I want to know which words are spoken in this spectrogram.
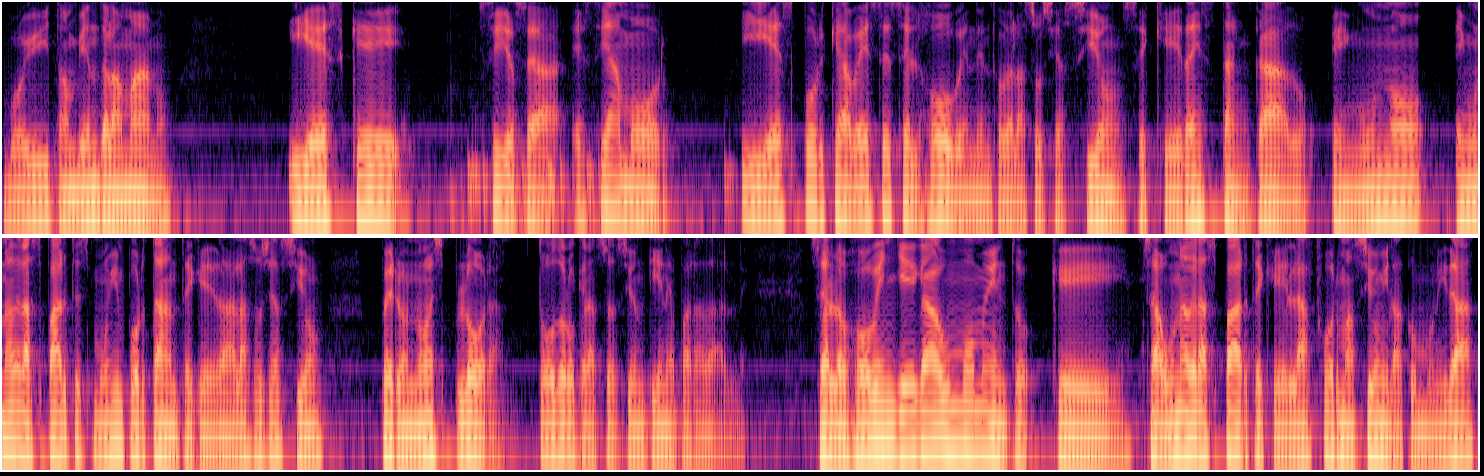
voy también de la mano. Y es que, sí, o sea, ese amor, y es porque a veces el joven dentro de la asociación se queda estancado en, uno, en una de las partes muy importantes que da la asociación, pero no explora todo lo que la asociación tiene para darle. O sea, el joven llega a un momento que, o sea, una de las partes que es la formación y la comunidad,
